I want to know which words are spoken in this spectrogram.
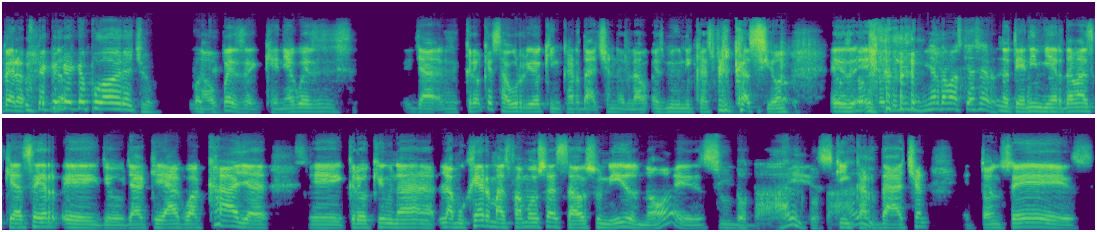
Pero, ¿Usted qué cree que pudo haber hecho? No, pues eh, Kenia West ya creo que está aburrido de Kim Kardashian, es, mi única explicación. No, tiene ni mierda más que hacer. No tiene ni mierda más que hacer. Eh, yo ya que hago acá, ya eh, creo que una, la mujer más famosa de Estados Unidos, ¿no? Es, total, Kim Kardashian. Entonces,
